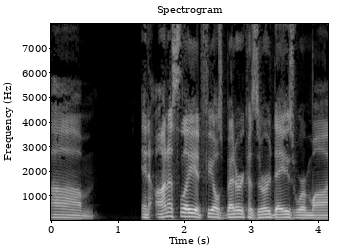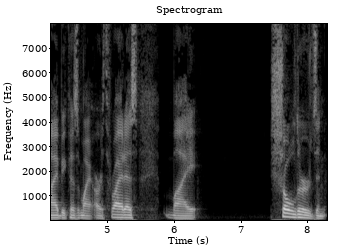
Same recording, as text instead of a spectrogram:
um, and honestly, it feels better because there are days where my, because of my arthritis, my shoulders and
